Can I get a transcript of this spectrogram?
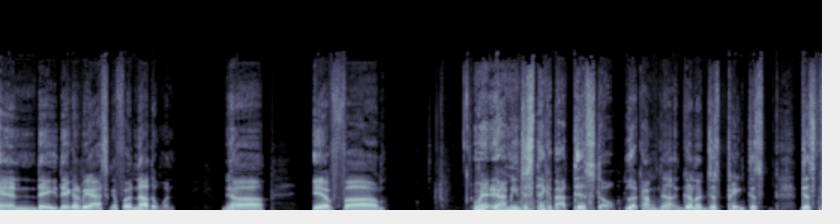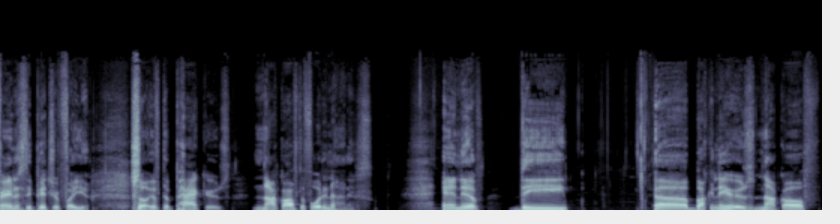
and they they're going to be asking for another one. Uh, if um, I mean, just think about this though. Look, I'm gonna just paint this this fantasy picture for you. So if the Packers knock off the 49ers, and if the uh, Buccaneers knock off,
